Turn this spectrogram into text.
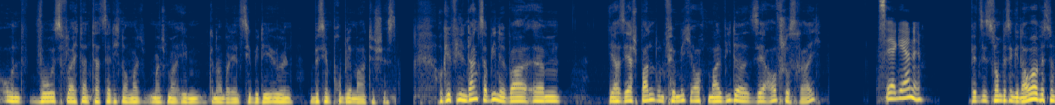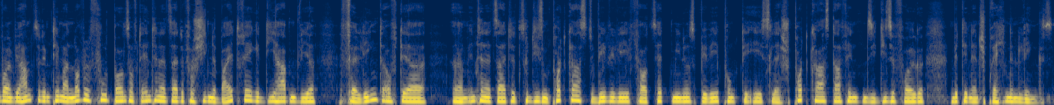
und wo es vielleicht dann tatsächlich noch manchmal eben genau bei den CBD-Ölen ein bisschen problematisch ist. Okay, vielen Dank, Sabine. War ähm, ja sehr spannend und für mich auch mal wieder sehr aufschlussreich. Sehr gerne. Wenn Sie es noch ein bisschen genauer wissen wollen, wir haben zu dem Thema Novel Food bei uns auf der Internetseite verschiedene Beiträge. Die haben wir verlinkt auf der ähm, Internetseite zu diesem Podcast www.vz-bw.de slash podcast. Da finden Sie diese Folge mit den entsprechenden Links.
